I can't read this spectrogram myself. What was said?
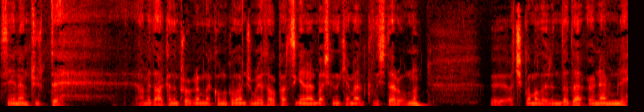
CNN Türk'te Ahmet Hakan'ın programına konuk olan Cumhuriyet Halk Partisi Genel Başkanı Kemal Kılıçdaroğlu'nun açıklamalarında da önemli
